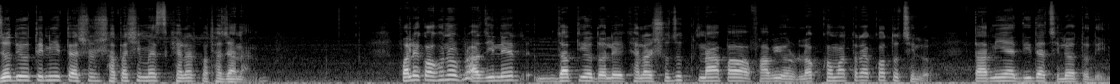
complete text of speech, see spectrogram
যদিও তিনি তেরোশো সাতাশি ম্যাচ খেলার কথা জানান। ফলে কখনো ব্রাজিলের জাতীয় দলে খেলার সুযোগ না পাওয়া ফাবিওর লক্ষ্যমাত্রা কত ছিল, তা নিয়ে দ্বিধা ছিল এতদিন।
